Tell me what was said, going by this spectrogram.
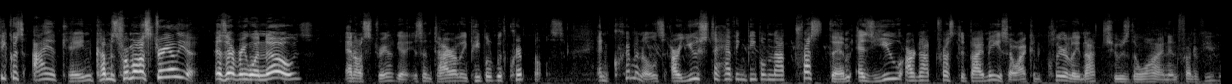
Because iocane comes from Australia, as everyone knows. And Australia is entirely peopled with criminals. And criminals are used to having people not trust them, as you are not trusted by me, so I can clearly not choose the wine in front of you.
